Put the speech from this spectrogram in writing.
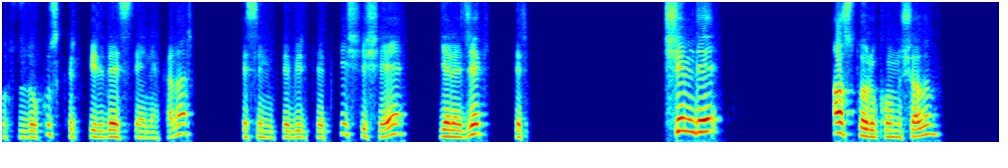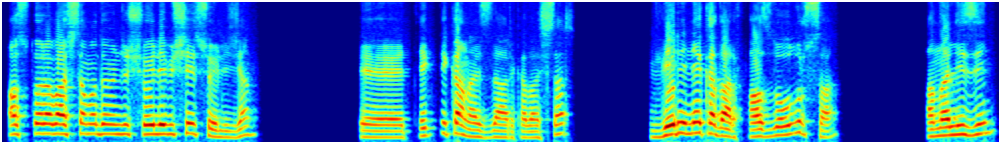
39 41 desteğine kadar kesinlikle bir tepki şişeye gelecektir. Şimdi Astor'u konuşalım. Astor'a başlamadan önce şöyle bir şey söyleyeceğim. Ee, teknik analizde arkadaşlar veri ne kadar fazla olursa analizin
